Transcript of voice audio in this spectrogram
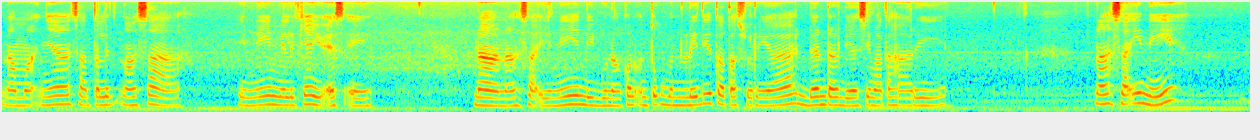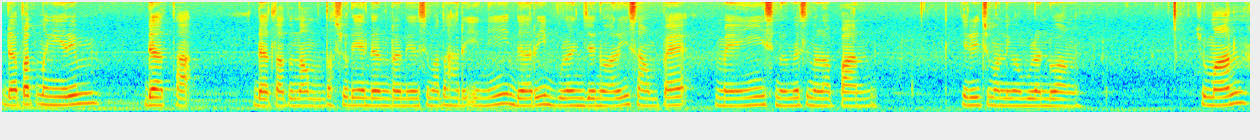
namanya satelit NASA. Ini miliknya USA Nah, NASA ini digunakan untuk meneliti tata surya dan radiasi matahari. NASA ini dapat mengirim data data tentang tata surya dan radiasi matahari ini dari bulan Januari sampai Mei 1998. Jadi cuma lima bulan doang. Cuman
